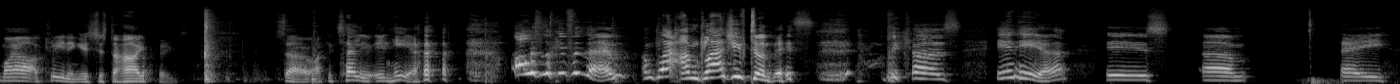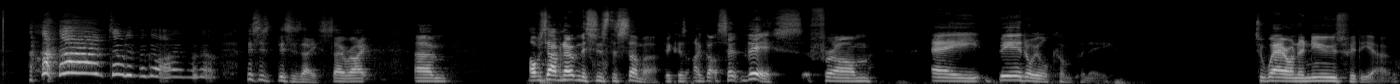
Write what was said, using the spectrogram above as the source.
my art of cleaning is just to hide things. So I can tell you in here. I was looking for them. I'm glad. I'm glad you've done this because in here is um a. I've totally forgot. I forgot. This is this is ace. So right. Um, obviously I haven't opened this since the summer because I got sent this from a beard oil company to wear on a news video.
